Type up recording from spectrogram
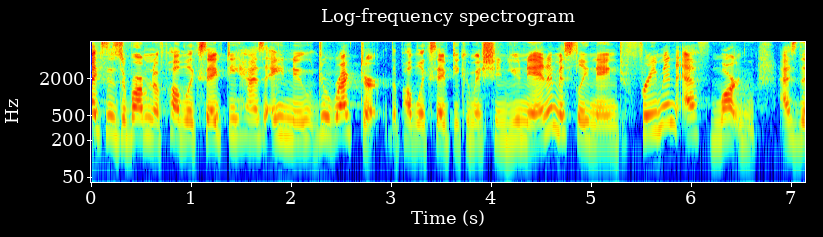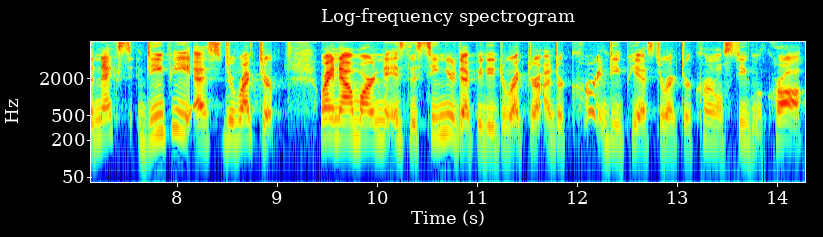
Texas Department of Public Safety has a new director. The Public Safety Commission unanimously named Freeman F. Martin as the next DPS director. Right now, Martin is the senior deputy director under current DPS director Colonel Steve McCraw.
